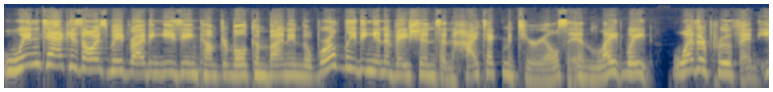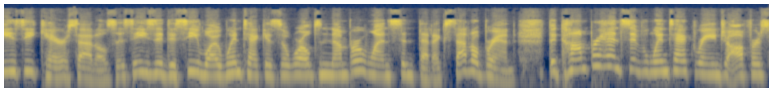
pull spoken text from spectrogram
Wintec has always made riding easy and comfortable, combining the world leading innovations and high tech materials in lightweight, weatherproof, and easy care saddles. It's easy to see why Wintec is the world's number one synthetic saddle brand. The comprehensive Wintec range offers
